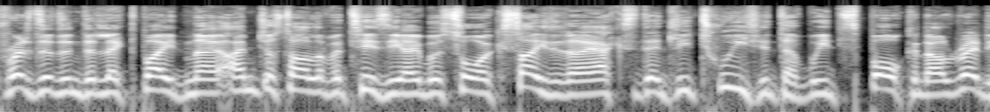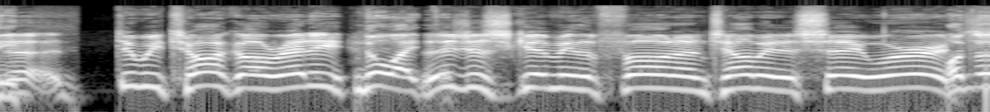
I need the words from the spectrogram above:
President-elect Biden, I, I'm just all of a tizzy. I was so excited I accidentally tweeted that we'd spoken already. Uh, did we talk already? No, I- They just give me the phone and tell me to say words. oh,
